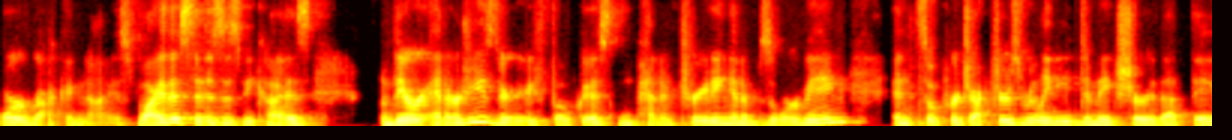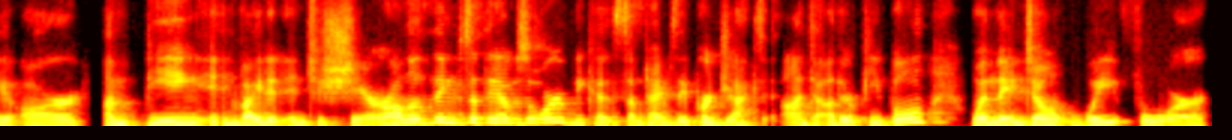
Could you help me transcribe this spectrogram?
or recognized. Why this is, is because their energy is very focused and penetrating and absorbing. And so projectors really need to make sure that they are um, being invited in to share all of the things that they absorb because sometimes they project onto other people when they don't wait for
